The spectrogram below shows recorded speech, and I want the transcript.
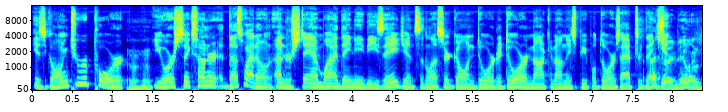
is going to report Mm-hmm. your 600. That's why I don't understand why they need these agents unless they're going door to door and knocking on these people doors after they That's get what they're doing.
